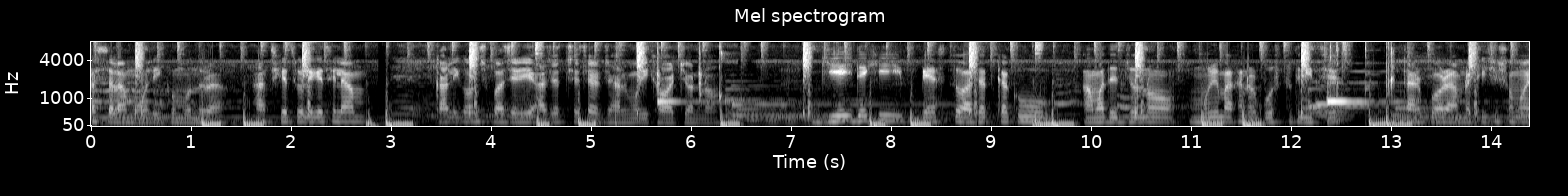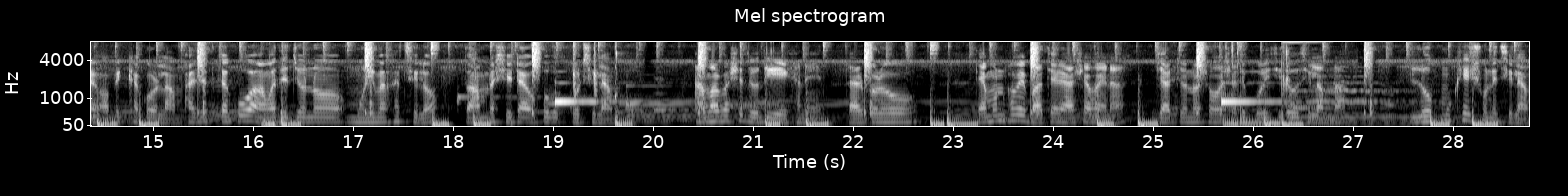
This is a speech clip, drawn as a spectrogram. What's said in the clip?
আসসালামু আলাইকুম বন্ধুরা। আজকে চলে গেছিলাম কালীগঞ্জ বাজারে আজাদ চেচার ঝালমুড়ি খাওয়ার জন্য। গিয়েই দেখি ব্যস্ত আজাদ কাকু আমাদের জন্য মুড়ি মাখানোর প্রস্তুতি নিচ্ছে। তারপর আমরা কিছু সময় অপেক্ষা করলাম। আজাদ কাকু আমাদের জন্য মুড়ি মাখাচ্ছিল, তো আমরা সেটা উপভোগ করছিলাম। আমার বাসা যদিও এখানে, তারপরেও তেমনভাবে বাজারে আসা হয় না, যার জন্য সবার সাথে পরিচিতও ছিলাম না। লোকমুখে শুনেছিলাম।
